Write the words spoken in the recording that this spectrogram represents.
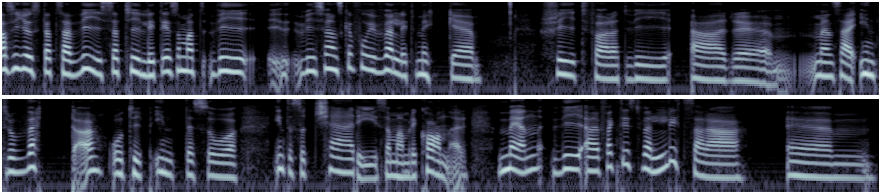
Alltså just att så här visa tydligt, det är som att vi, vi svenskar får ju väldigt mycket skit för att vi är, eh, men så här introverta och typ inte så, inte så chatty som amerikaner. Men vi är faktiskt väldigt så här, ehm,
